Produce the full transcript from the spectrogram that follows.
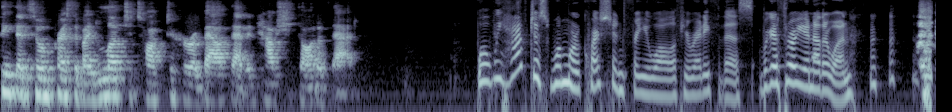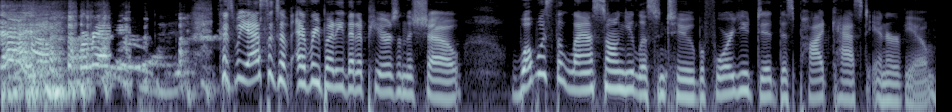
think that's so impressive. I'd love to talk to her about that and how she thought of that. Well, we have just one more question for you all if you're ready for this. We're going to throw you another one. Okay. We're ready. We're ready. Because we asked this of everybody that appears on the show. What was the last song you listened to before you did this podcast interview?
